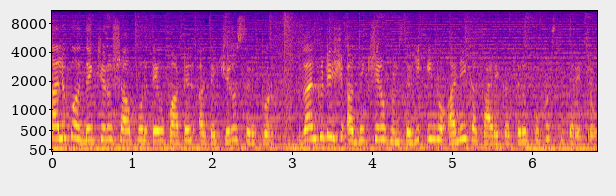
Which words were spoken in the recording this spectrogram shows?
ತಾಲೂಕು ಅಧ್ಯಕ್ಷರು ಶಾಪುರ್ ದೇವ್ ಪಾಟೀಲ್, ಅಧ್ಯಕ್ಷರು ಸಿರ್ಪುರ್. ವೆಂಕಟೇಶ್ ಅಧ್ಯಕ್ಷರು ಹುಣಸಗಿ, ಇನ್ನು ಅನೇಕ ಕಾರ್ಯಕರ್ತರು ಉಪಸ್ಥಿತರಿದ್ದರು.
